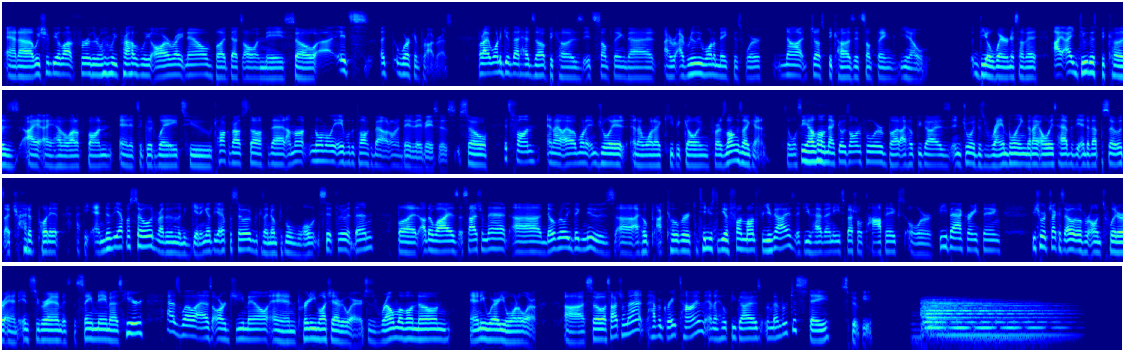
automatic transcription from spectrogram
and uh, we should be a lot further than we probably are right now, but that's all on me. So uh, it's a work in progress. But I want to give that heads up because it's something that I, I really want to make this work, not just because it's something, you know, the awareness of it. I, I do this because I, I have a lot of fun and it's a good way to talk about stuff that I'm not normally able to talk about on a day to day basis. So it's fun and I, I want to enjoy it and I want to keep it going for as long as I can. So we'll see how long that goes on for, but I hope you guys enjoyed this rambling that I always have at the end of episodes. I try to put it at the end of the episode rather than the beginning of the episode because I know people won't sit through it then. But otherwise, aside from that, uh, no really big news. Uh, I hope October continues to be a fun month for you guys. If you have any special topics or feedback or anything, be sure to check us out over on Twitter and Instagram. It's the same name as here, as well as our Gmail and pretty much everywhere. It's just Realm of Unknown, anywhere you want to look. Uh, so, aside from that, have a great time, and I hope you guys remember to stay spooky.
